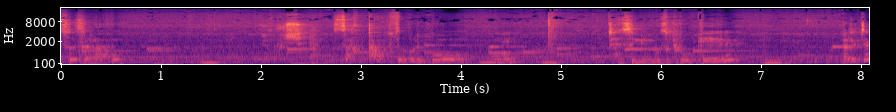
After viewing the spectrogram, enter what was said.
수술하고 싹 다 없애버리고 어? 잘생긴 모습으로 올게 알았지?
